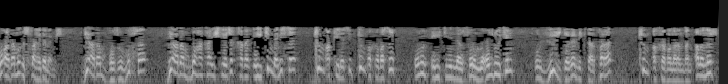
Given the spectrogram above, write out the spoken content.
O adamı ıslah edememiş. Bir adam bozulmuşsa, bir adam bu hata işleyecek kadar eğitilmemişse tüm akilesi, tüm akrabası onun eğitiminden sorumlu olduğu için o yüz deve miktar para tüm akrabalarından alınır,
